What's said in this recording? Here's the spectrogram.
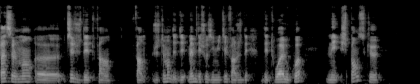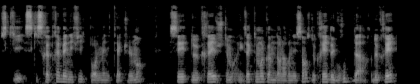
pas seulement, euh, tu sais, juste des, enfin, enfin, justement, des, même des choses inutiles, enfin, juste des, toiles ou quoi. Mais je pense que ce qui, ce qui serait très bénéfique pour l'humanité actuellement, c'est de créer justement, exactement comme dans la Renaissance, de créer des groupes d'art, de créer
